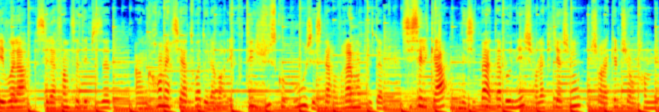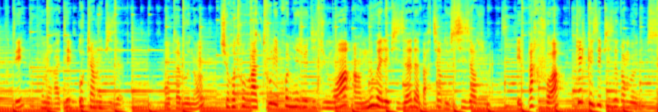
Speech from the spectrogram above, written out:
et voilà, c'est la fin de cet épisode. Un grand merci à toi de l'avoir écouté jusqu'au bout, j'espère vraiment qu'il t'a plu. Si c'est le cas, n'hésite pas à t'abonner sur l'application sur laquelle tu es en train de m'écouter pour ne rater aucun épisode. En t'abonnant, tu retrouveras tous les premiers jeudis du mois un nouvel épisode à partir de 6h du mat. Et parfois, quelques épisodes en bonus.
